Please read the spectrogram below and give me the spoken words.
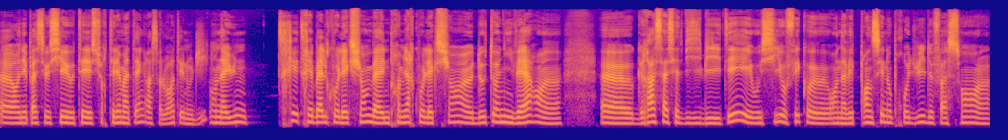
Euh, on est passé aussi au télé- sur Télématin grâce à Laura Tenouji. On a eu une très très belle collection, ben, une première collection euh, d'automne-hiver euh, euh, grâce à cette visibilité et aussi au fait qu'on avait pensé nos produits de façon,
